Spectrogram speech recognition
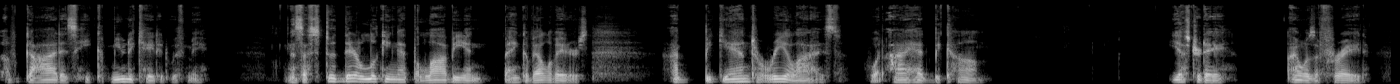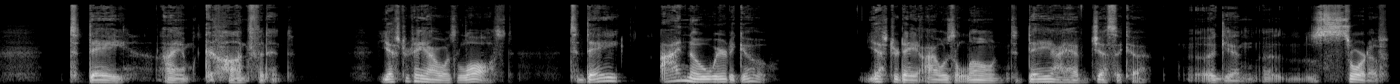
of God as He communicated with me. As I stood there looking at the lobby and bank of elevators, I began to realize what I had become. Yesterday, I was afraid. Today, I am confident. Yesterday, I was lost. Today, I know where to go. Yesterday I was alone. Today I have Jessica. Again, uh, sort of.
